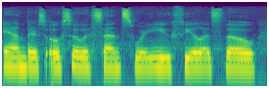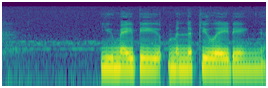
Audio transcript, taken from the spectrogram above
And there's also a sense where you feel as though you may be manipulating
